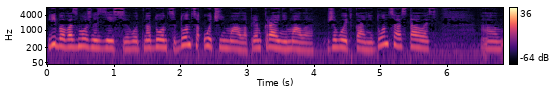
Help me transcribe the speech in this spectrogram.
либо, возможно, здесь вот на донце. Донца очень мало, прям крайне мало живой ткани донца осталось. А,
